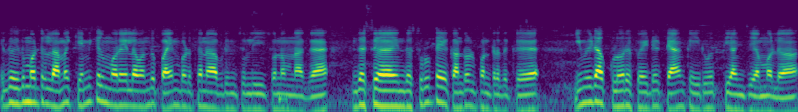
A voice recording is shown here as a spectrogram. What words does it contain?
இது இது மட்டும் இல்லாமல் கெமிக்கல் முறையில் வந்து பயன்படுத்தணும் அப்படின்னு சொல்லி சொன்னோம்னாக்க இந்த சு இந்த சுருட்டையை கண்ட்ரோல் பண்ணுறதுக்கு இமிடா குளோரிஃபைடு டேங்க் இருபத்தி அஞ்சு எம்எல்லும்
